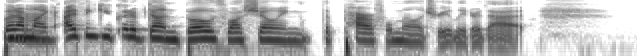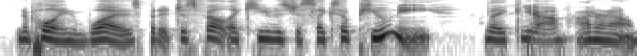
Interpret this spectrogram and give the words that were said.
but i'm Mhm. like i think you could have done both while showing the powerful military leader that napoleon was but it just felt like he was just like so puny like Yeah. i don't know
